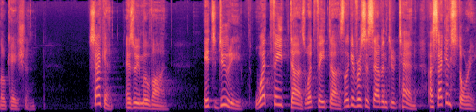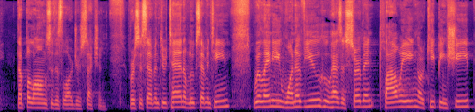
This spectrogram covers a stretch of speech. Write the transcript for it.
location. Second, as we move on. It's duty. What faith does, what faith does. Look at verses 7 through 10. A second story that belongs to this larger section. Verses 7 through 10 of Luke 17. Will any one of you who has a servant plowing or keeping sheep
